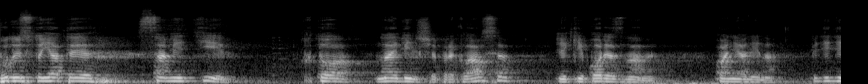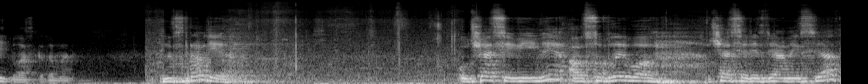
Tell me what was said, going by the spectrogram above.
будуть стояти самі ті, хто найбільше приклався, які поряд з нами. Пані Аліна, підійдіть, будь ласка, до мене. Насправді, у часі війни, а особливо в часі різдвяних свят,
